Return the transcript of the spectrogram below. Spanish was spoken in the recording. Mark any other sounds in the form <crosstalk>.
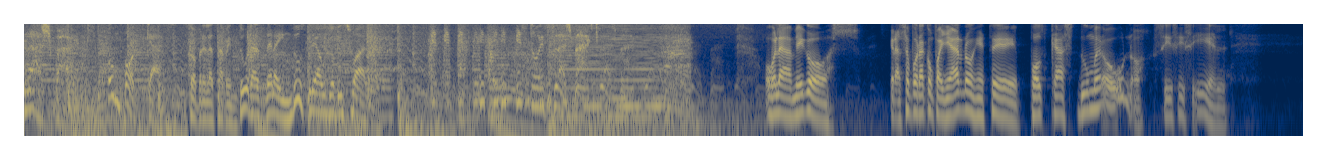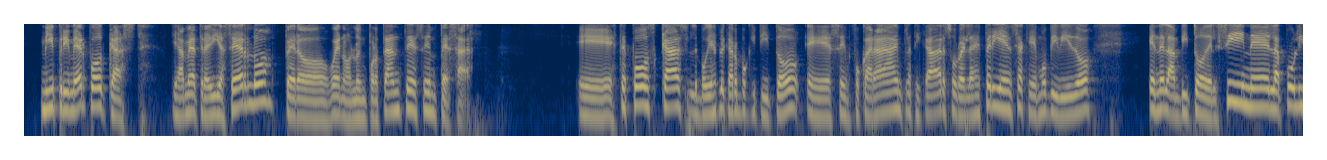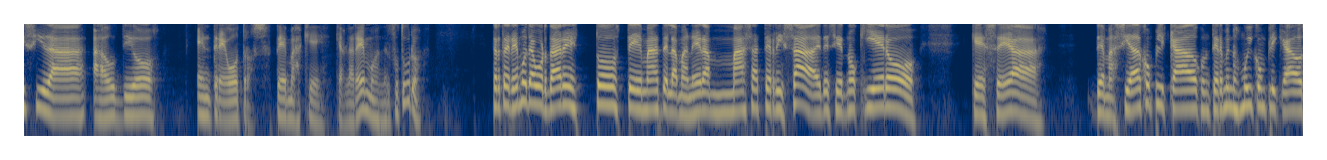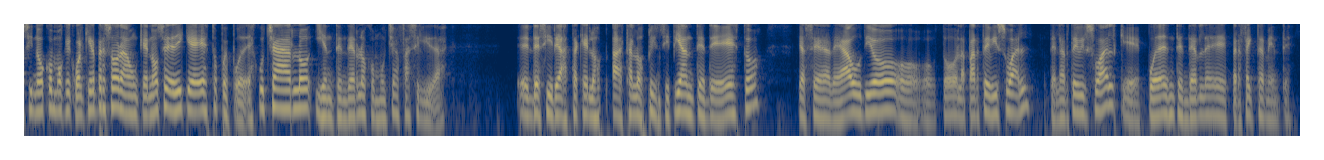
Flashback, un podcast sobre las aventuras de la industria audiovisual. Esto es Flashback. Hola amigos, gracias por acompañarnos en este podcast número uno. Sí, sí, sí, el, mi primer podcast. Ya me atreví a hacerlo, pero bueno, lo importante es empezar. Eh, este podcast, les voy a explicar un poquitito, eh, se enfocará en platicar sobre las experiencias que hemos vivido en el ámbito del cine, la publicidad, audio, entre otros temas que, hablaremos en el futuro. Trataremos de abordar estos temas de la manera más aterrizada, es decir, no quiero que sea demasiado complicado, con términos muy complicados, sino como que cualquier persona, aunque no se dedique a esto, pues puede escucharlo y entenderlo con mucha facilidad. Es decir, hasta que hasta los principiantes de esto, ya sea de audio o, toda la parte visual, del arte visual, que pueda entenderle perfectamente.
